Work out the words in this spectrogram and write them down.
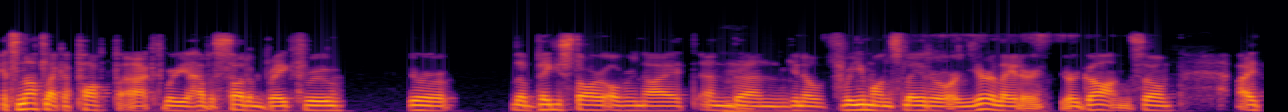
it's not like a pop act where you have a sudden breakthrough, you're the big star overnight, and mm. then, you know, three months later or a year later, you're gone. So I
